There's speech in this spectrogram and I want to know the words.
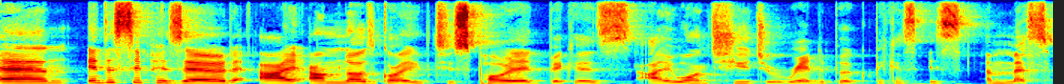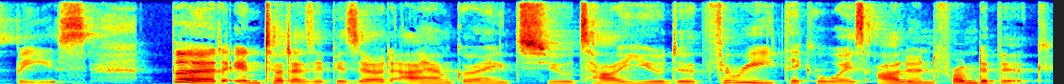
And in this episode, I am not going to spoil it because I want you to read the book because it's a masterpiece. But in today's episode, I am going to tell you the three takeaways I learned from the book.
